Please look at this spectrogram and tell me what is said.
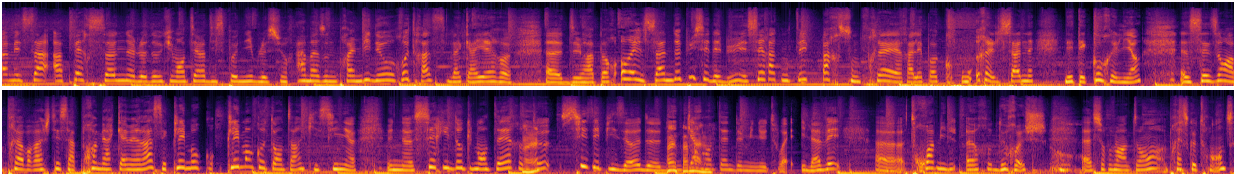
Jamais mais ça à personne. Le documentaire disponible sur Amazon Prime Video retrace la carrière euh, du rappeur Orelsan depuis ses débuts et c'est raconté par son frère à l'époque où Orelsan n'était qu'Aurélien. Euh, 16 ans après avoir acheté sa première caméra, c'est Clément, Clément Cotentin qui signe une série documentaire Ouais. de 6 épisodes d'une mal. quarantaine de minutes. Ouais, il avait euh, 3000 heures de rush euh, sur 20 ans, presque 30,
